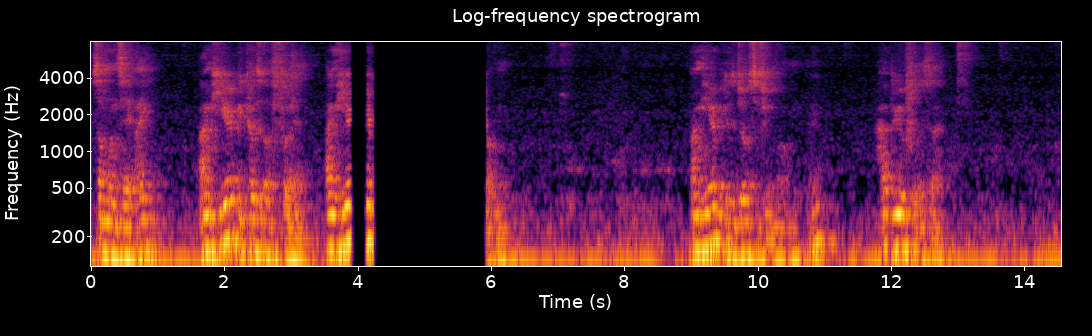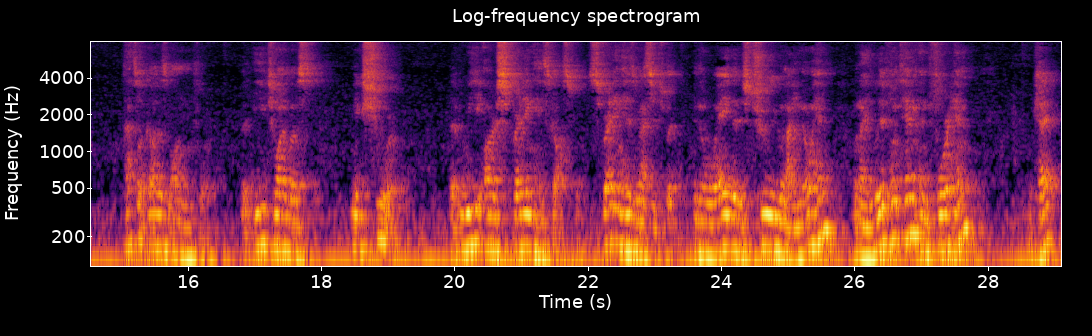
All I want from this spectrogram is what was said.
someone say, I, I'm here because of Fulan. I'm here. I'm here because Josephine loved me. Right? How beautiful is that? That's what God is longing for. That each one of us make sure that we are spreading His gospel, spreading His message, but in a way that is truly when I know Him, when I live with Him and for Him, okay?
